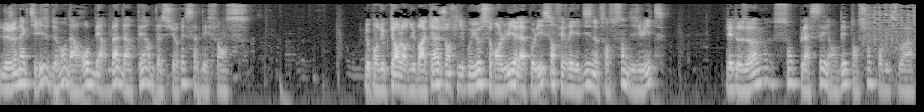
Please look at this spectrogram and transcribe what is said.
Le jeune activiste demande à Robert Badinter d'assurer sa défense. Le conducteur lors du braquage, Jean-Philippe Mouillot, se rend lui à la police en février 1978. Les deux hommes sont placés en détention provisoire.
